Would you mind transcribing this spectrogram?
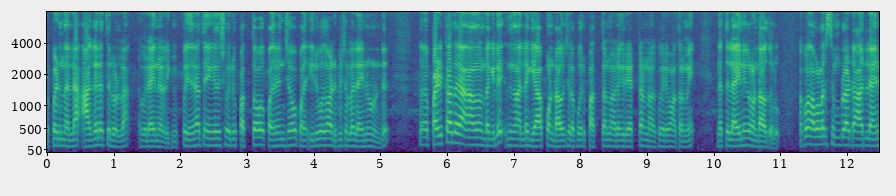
എപ്പോഴും നല്ല അകലത്തിലുള്ള ലൈനായിരിക്കും. ഇപ്പോൾ ഇതിനകത്ത് ഏകദേശം ഒരു പത്തോ പതിനഞ്ചോ ഇരുപതോ അടുപ്പിച്ചുള്ള ലൈനുകളുണ്ട്. പഴുക്കാത്ത ആണെന്നുണ്ടെങ്കിൽ ഇതിന് നല്ല ഗ്യാപ്പ് ഉണ്ടാകും ചിലപ്പോൾ ഒരു പത്തെണ്ണോ അല്ലെങ്കിൽ എട്ടെണ്ണോ ഒക്കെ വരെ മാത്രമേ ഇതിനകത്ത് ലൈനുകൾ ഉണ്ടാകത്തുള്ളൂ അപ്പോൾ വളരെ സിമ്പിളായിട്ട് ആ ഒരു ലൈൻ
